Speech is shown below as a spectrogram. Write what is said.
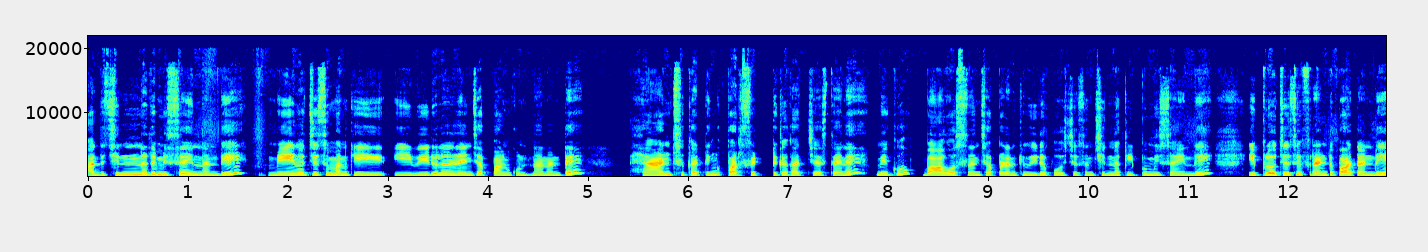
అది చిన్నది మిస్ అయిందండి. మెయిన్ వచ్చేసి మనకి ఈ వీడియోలో నేను ఏం చెప్పాలనుకుంటున్నానంటే హ్యాండ్స్ కటింగ్ పర్ఫెక్ట్గా కట్ చేస్తేనే మీకు బాగా వస్తుందని చెప్పడానికి వీడియో పోస్ట్ చేశాను. చిన్న క్లిప్ మిస్ అయింది. ఇప్పుడు వచ్చేసి ఫ్రంట్ పార్ట్ అండి.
